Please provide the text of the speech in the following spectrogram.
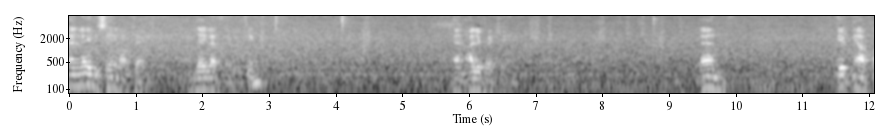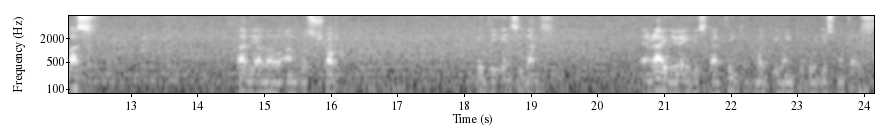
And lady saying, okay. And they left everything. And Khalifa came. And Ibn Abbas radiallahu anhu was shocked with the incidents. And right away he start thinking, what we're going to do? This matters.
